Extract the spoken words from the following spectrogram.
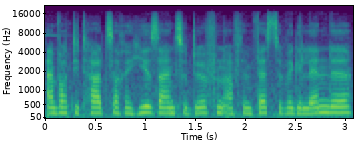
einfach die Tatsache, hier sein zu dürfen auf dem Festivalgelände,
